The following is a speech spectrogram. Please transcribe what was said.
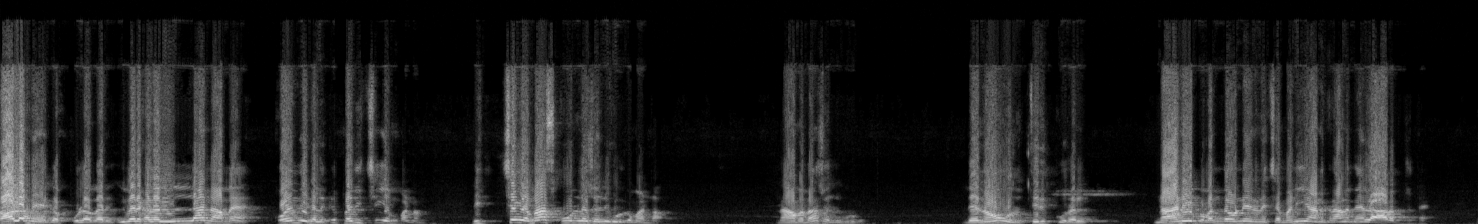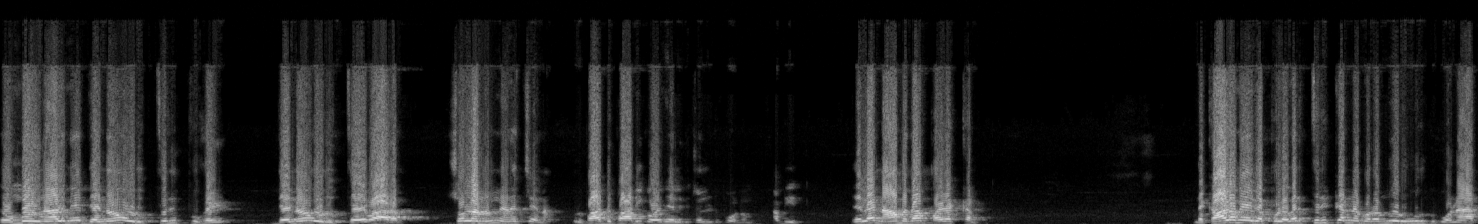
காலமேக புலவர் இவர்களெல்லாம் நாம குழந்தைகளுக்கு பரிச்சயம் பண்ணணும். நிச்சயமா ஸ்கூல்ல சொல்லி கொடுக்க மாட்டான். நாம தான் சொல்லி கொடுக்கணும். தினம் ஒரு திருக்குறள். நானே இப்ப வந்த உடனே நினைச்சேன் மணியானதுனால மேல ஆரம்பிச்சுட்டேன். இந்த ஒன்பது நாளுமே தினம் ஒரு திருப்புகழ் தினம் ஒரு தேவாரம் சொல்லணும்னு நினைச்சேன் நான். ஒரு பாட்டு பாடி குழந்தைகளுக்கு சொல்லிட்டு போகணும் அப்படின்னு. இதெல்லாம் நாம தான் பழக்கம் இந்த காலமேக புலவர் திருக்கண்ணபுரம்னு ஒரு ஊருக்கு போனார்.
